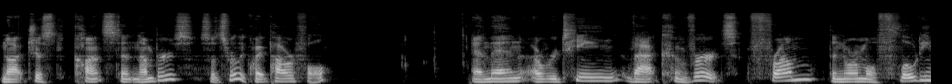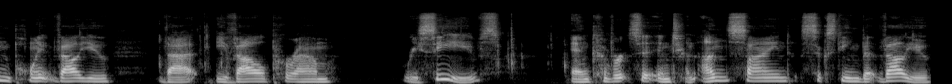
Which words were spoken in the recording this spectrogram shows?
not just constant numbers. So it's really quite powerful and then a routine that converts from the normal floating point value that eval param receives and converts it into an unsigned 16-bit value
